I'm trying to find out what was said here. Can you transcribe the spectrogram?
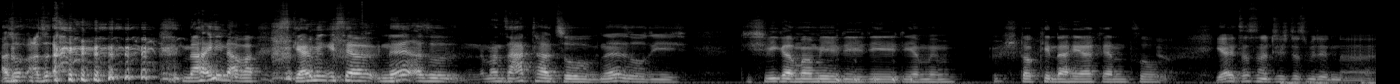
also, also, nein, aber Scamming ist ja, ne, also man sagt halt so, ne, so die, die Schwiegermami, die, die, die mit dem Stock hinterher rennt, so. Ja, ja jetzt hast du natürlich das mit den äh,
